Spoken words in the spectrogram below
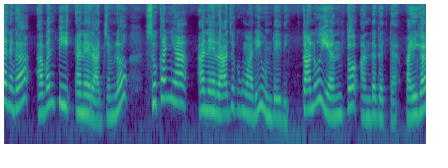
అనగనగా అవంతి అనే రాజ్యంలో సుకన్య అనే రాజకుమారి ఉండేది. తను ఎంతో అందగత్త పైగా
